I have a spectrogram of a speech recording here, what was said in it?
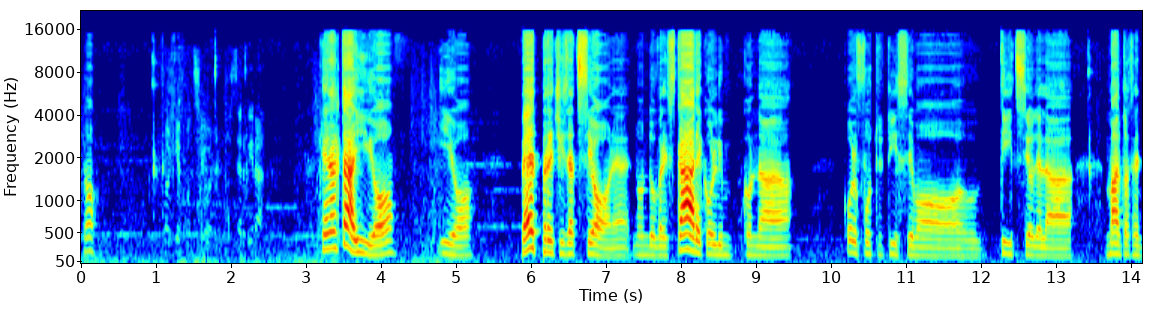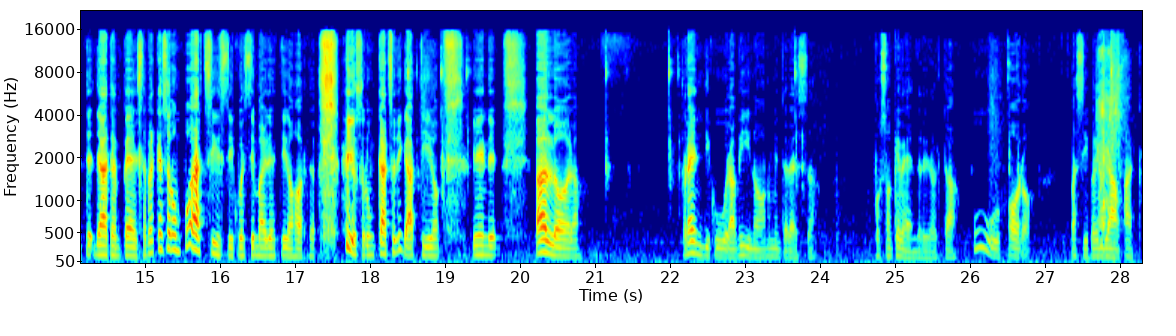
No. Che in realtà io, io, per precisazione, non dovrei stare con, con eh, col fottutissimo tizio della mantra della tempesta, perché sono un po' razzisti questi maledetti nord. io sono un cazzo di gattino, quindi, allora, prendi cura, vino, non mi interessa. Posso anche vendere in realtà. Uh, oro. Ma sì, prendiamo, ecco,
